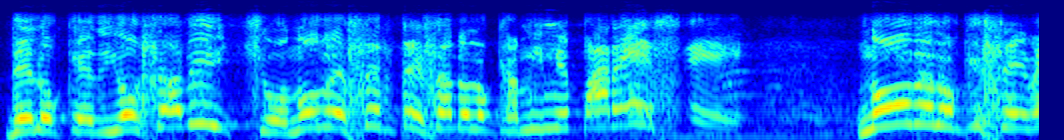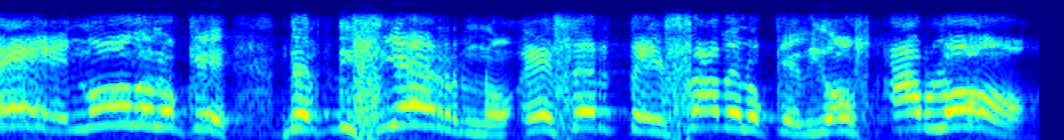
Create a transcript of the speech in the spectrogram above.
de lo que Dios ha dicho, no de certeza de lo que a mí me parece. No de lo que se ve, no de lo que del disierno, es certeza de lo que Dios habló.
